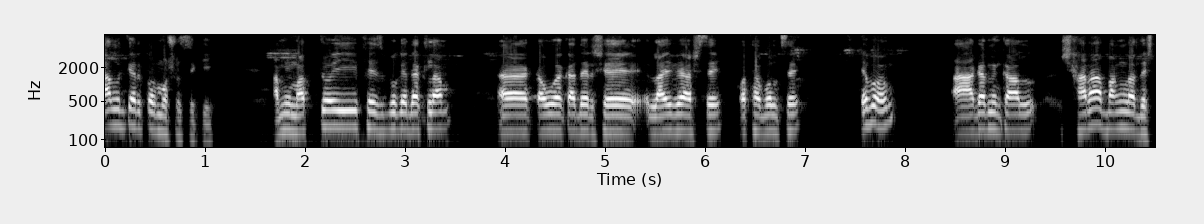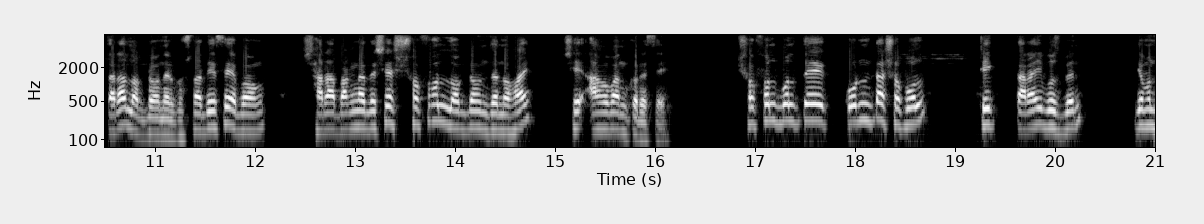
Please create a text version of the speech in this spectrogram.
কালকের কর্মসূচি কি? আমি মাত্রই ফেসবুকে দেখলাম কাউ একাদের সে লাইভে আসছে, কথা বলছে এবং আগামীকাল সারা বাংলাদেশ তারা লকডাউনের ঘোষণা দিয়েছে এবং সারা বাংলাদেশে সফল লকডাউন যেন হয়, সে আহ্বান করেছে। সফল বলতে কোনটা সফল, ঠিক তারাই বুঝবেন। যেমন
